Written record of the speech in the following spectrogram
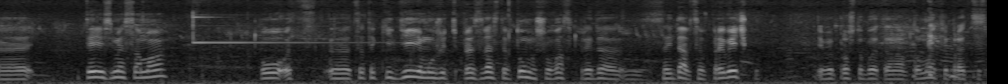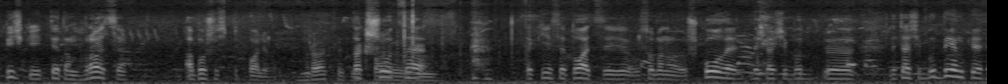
е, ти візьми сама, бо е, це такі дії можуть призвести в тому, що у вас прийде, зайде в це в привичку, і ви просто будете на автоматі брати ці спічки, йти там гратися або щось підпалювати. Грати, Так що це- ну. Такі ситуації, особливо школи, дитячі, буд- дитячі будинки,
